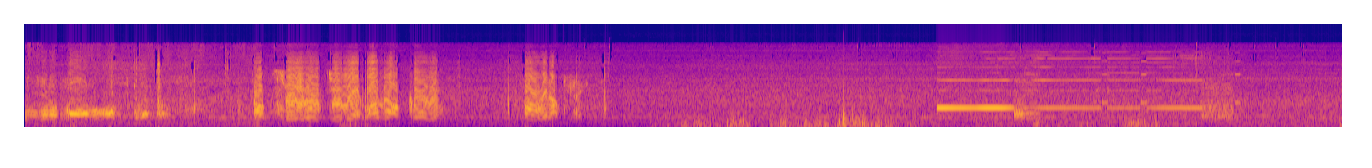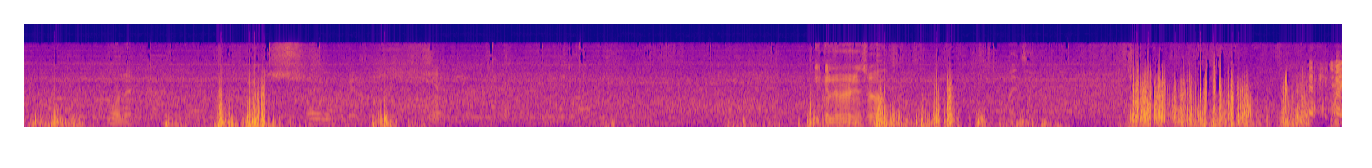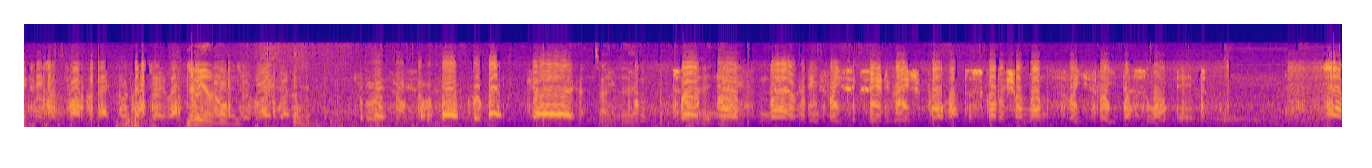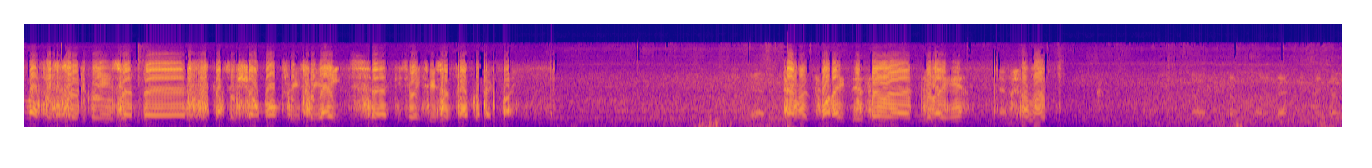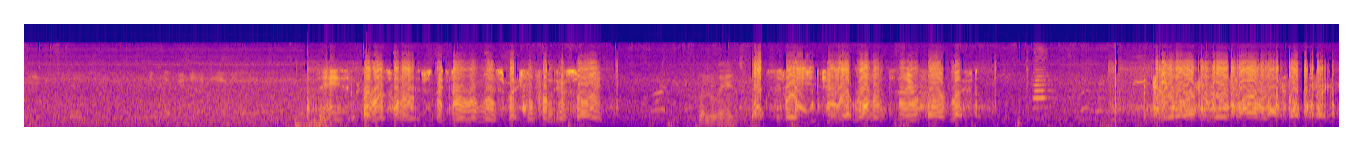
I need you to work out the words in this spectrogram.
you. Gonna run as well? Let me hold it a minute. Juliet 375 Quebec, uh, Tight there. turn Uh, north now heading 360 degrees, report that to Scottish on 133 decimal 8. Turn left 360 degrees and uh, Scottish on 1338, uh, QT 8375 Quebec, bye. Emirates 18, is there a delay here? Sound like. He's Emirates 18, just need to do a runway inspection in front of you, sorry. Runway Box inspection. 3, Juliet 1 into 05 left. Juliet 1 into 05 left, three.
